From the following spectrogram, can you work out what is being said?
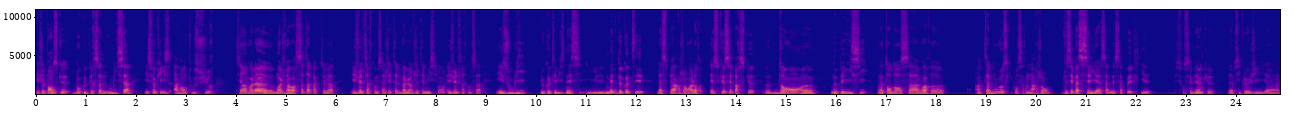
Et je pense que beaucoup de personnes oublient ça et se focalisent avant tout sur tiens, voilà, euh, moi je vais avoir cet impact-là et je vais le faire comme ça. J'ai telle valeur, j'ai telle mission et je vais le faire comme ça. Et ils oublient le côté business, ils mettent de côté l'aspect argent. Alors, est-ce que c'est parce que euh, dans euh, nos pays ici, on a tendance à avoir un tabou en ce qui concerne l'argent? Je ne sais pas si c'est lié à ça, mais ça peut être lié. Puisqu'on sait bien que de la psychologie, il y a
